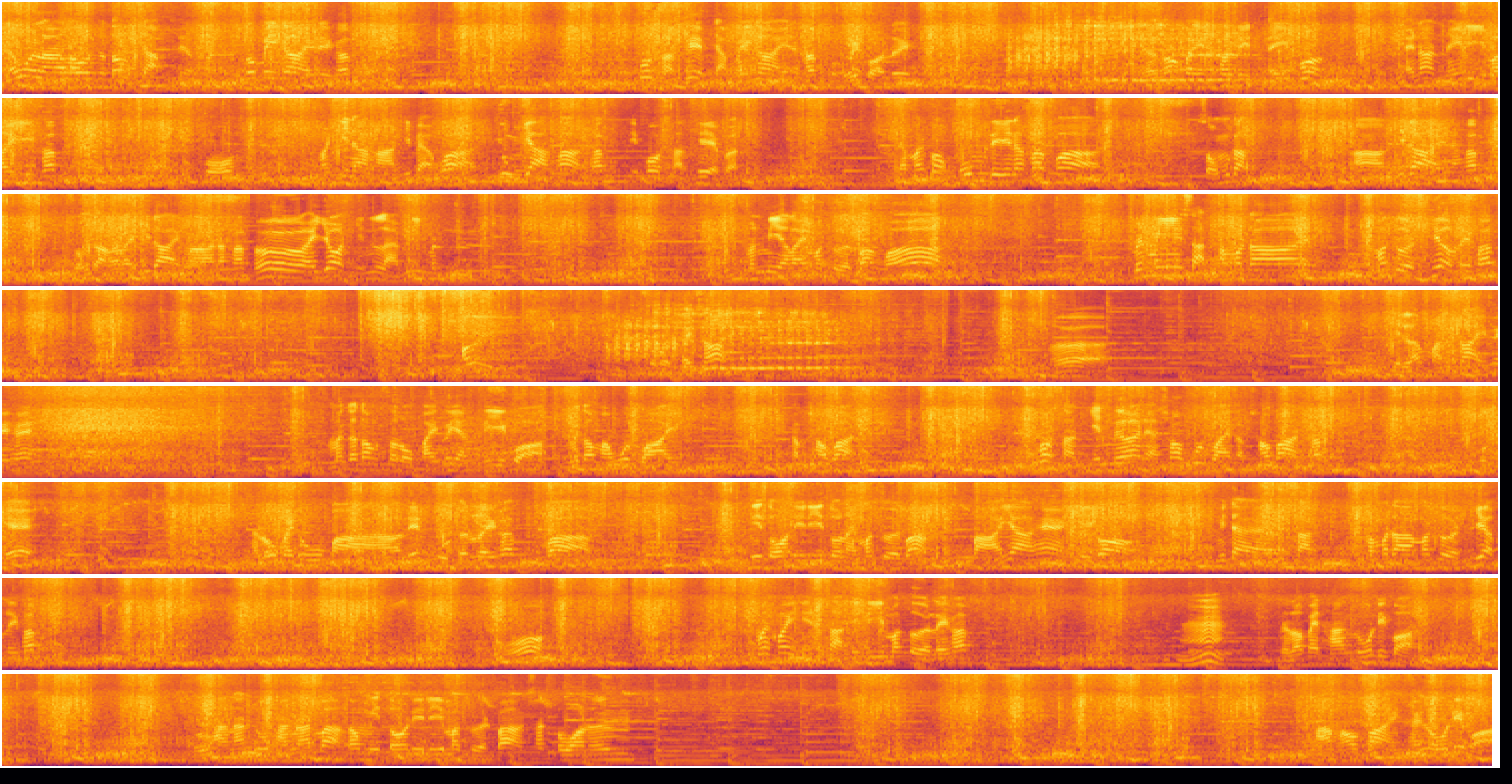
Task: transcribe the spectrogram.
แล้วเวลาเราจะต้องจับเนี่ยมันก็ไม่ง่ายเลยครับ พวกสัตว์เทพจับไม่ง่ายนะครับบอกไว้ก่อนเลย เดี๋ยวต้องไปผลิตไอ้พวกไอ้นั่นไอ้นี่มาอีกครับโอ้มันกินอาหารที่แบบว่ายุ่งยากมากครับไอ้พวกสัตว์เทพอะแต่มันก็คุ้มดีนะครับว่าสมกับอ่าที่ได้นะครับ สมกับอะไรที่ได้มานะครับ เออไอยอดหินแหลมนี่มัน มันมีอะไรมาเกิดบ้างวะมันมีสัตว์ธรรมดามาเกิดเทียบเลยครับ สลบไปซะเออเห็นแล้วหมันไส้ไหมเฮ้ยมันก็ต้องสลบไปก็ยังดีกว่า ไม่ต้องมาวุ่นวายกับชาวบ้านพวกสัตว์กินเนื้อเนี่ยชอบวุ่นวายกับชาวบ้านครับโอเคถ้าลงไปดูป่าเล่นผุดกันเลยครับว่ามีตัวดีๆตัวไหนมาเกิดบ้างป่าหญ้าแห้งนี่ก็มีแต่สัตว์ธรรมดามาเกิดเทียบเลยครับ โอ้ไม่ค่อยเห็นสัตว์ดีๆมาเกิดเลยครับอืมเดี๋ยวเราไปทางนู้นดีกว่า ดูทางนั้นดูทางนั้นบ้างต้องมีตัวดีๆมาเกิดบ้างสักตัวหนึ่งทางอัลฟายไคโลดีกว่า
